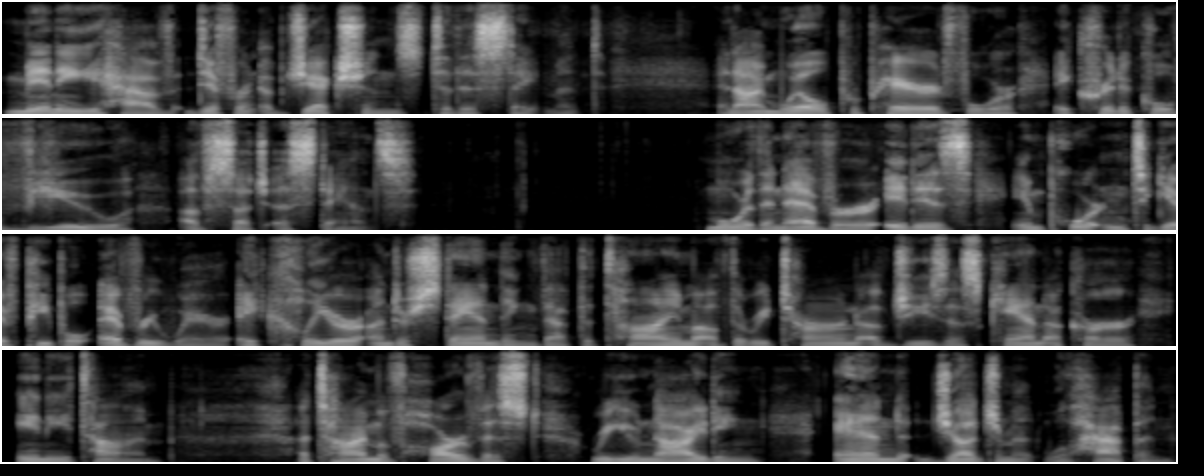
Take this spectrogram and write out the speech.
Many have different objections to this statement, and I'm well prepared for a critical view of such a stance. More than ever, it is important to give people everywhere a clear understanding that the time of the return of Jesus can occur any time. A time of harvest, reuniting, and judgment will happen,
